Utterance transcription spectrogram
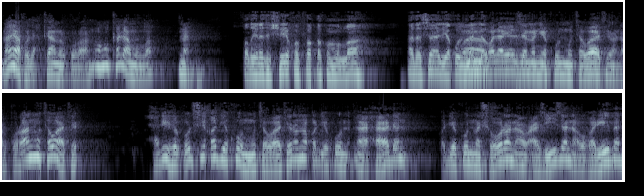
ما يأخذ أحكام القرآن وهو كلام الله. نعم. فضيلة الشيخ وفقكم الله هذا سائل يقول من لو ولا يلزم أن يكون متواترا القرآن متواتر. حديث القدسي قد يكون متواترا وقد يكون آحادا قد يكون مشهورا أو عزيزا أو غريبا.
